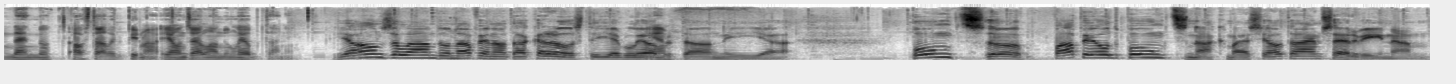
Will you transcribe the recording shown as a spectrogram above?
Ne, nu, Austrālija bija pirmā. Jaunzēlande un Lielbritānija. Jaunzēlanda un apvienotā karalistē, jeb Lielbritānijā. Punkts, uh, papildu punkts. Nākamais jautājums Ervīnam.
